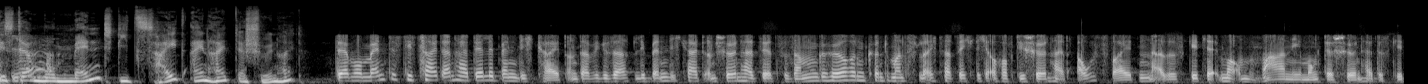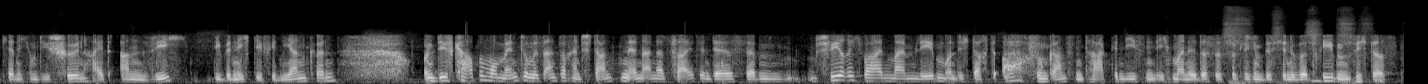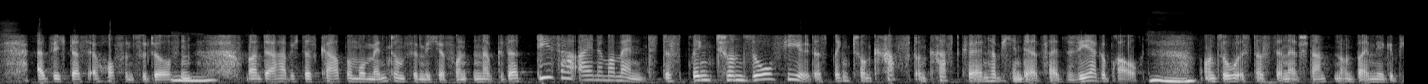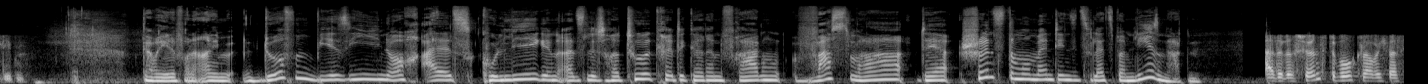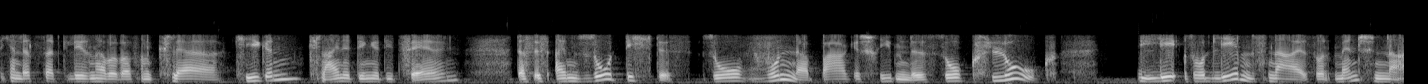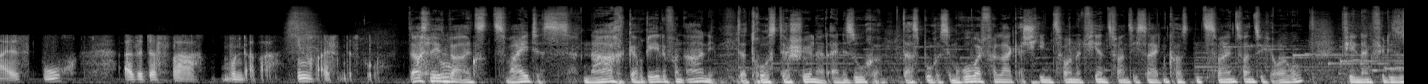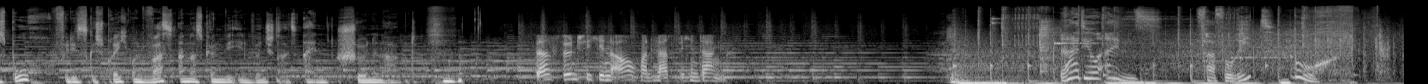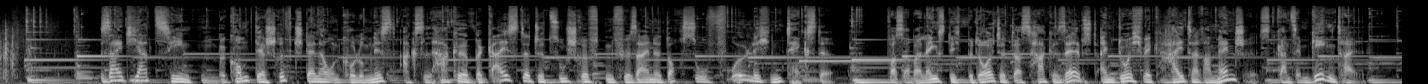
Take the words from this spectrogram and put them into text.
Ist ja. der Moment die Zeiteinheit der Schönheit? Der Moment ist die Zeiteinheit der Lebendigkeit. Und da, wie gesagt, Lebendigkeit und Schönheit sehr zusammengehören, könnte man es vielleicht tatsächlich auch auf die Schönheit ausweiten. Also es geht ja immer um Wahrnehmung der Schönheit. Es geht ja nicht um die Schönheit an sich, die wir nicht definieren können. Und dieses Carpe Momentum ist einfach entstanden in einer Zeit, in der es ähm, schwierig war in meinem Leben und ich dachte, ach, so einen ganzen Tag genießen. Ich meine, das ist wirklich ein bisschen übertrieben, sich das, als sich das erhoffen zu dürfen. Mhm. Und da habe ich das Carpe Momentum für mich erfunden und habe gesagt, dieser eine Moment, das bringt schon so viel, das bringt schon Kraft und Kraftquellen habe ich in der Zeit sehr gebraucht. Mhm. Und so ist das dann entstanden und bei mir geblieben. Gabriele von Arnim, dürfen wir Sie noch als Kollegin, als Literaturkritikerin fragen, was war der schönste Moment, den Sie zuletzt beim Lesen hatten? Also das schönste Buch, glaube ich, was ich in letzter Zeit gelesen habe, war von Claire Keegan, Kleine Dinge, die zählen. Das ist ein so dichtes, so wunderbar geschriebenes, so klug, le so lebensnahes und menschennahes Buch. Also das war wunderbar, hinreißendes Buch. Das lesen wir als zweites nach Gabriele von Arnim, Der Trost der Schönheit, eine Suche. Das Buch ist im Robert Verlag erschienen, 224 Seiten, kosten 22 Euro. Vielen Dank für dieses Buch, für dieses Gespräch und was anders können wir Ihnen wünschen als einen schönen Abend. Das wünsche ich Ihnen auch und herzlichen Dank. Radio 1, Favorit Buch. Seit Jahrzehnten bekommt der Schriftsteller und Kolumnist Axel Hacke begeisterte Zuschriften für seine doch so fröhlichen Texte. Was aber längst nicht bedeutet, dass Hacke selbst ein durchweg heiterer Mensch ist. Ganz im Gegenteil.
